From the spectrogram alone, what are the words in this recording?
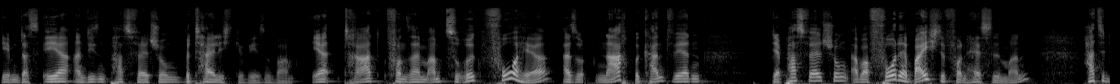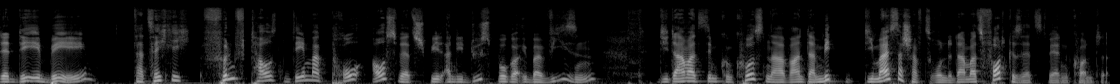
eben, dass er an diesen Passfälschungen beteiligt gewesen war. Er trat von seinem Amt zurück. Vorher, also nach Bekanntwerden der Passfälschung, aber vor der Beichte von Hesselmann hatte der DEB tatsächlich 5000 D-Mark pro Auswärtsspiel an die Duisburger überwiesen, die damals dem Konkurs nah waren, damit die Meisterschaftsrunde damals fortgesetzt werden konnte.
